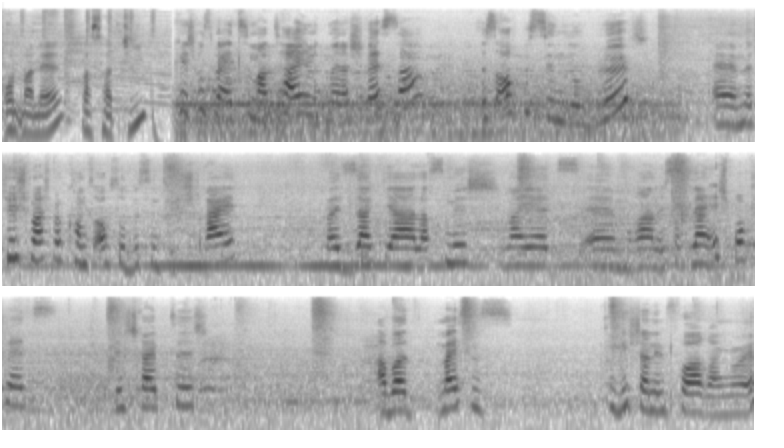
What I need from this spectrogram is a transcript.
Und Manel, was hat die? Okay, ich muss mein Zimmer teilen mit meiner Schwester. Das ist auch ein bisschen so blöd. Ähm, natürlich manchmal kommt es auch so ein bisschen zu Streit, weil sie sagt, ja, lass mich mal jetzt ähm, ran. Ich sag, nein, ich brauche jetzt den Schreibtisch. Aber meistens kriege ich dann den Vorrang, weil,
